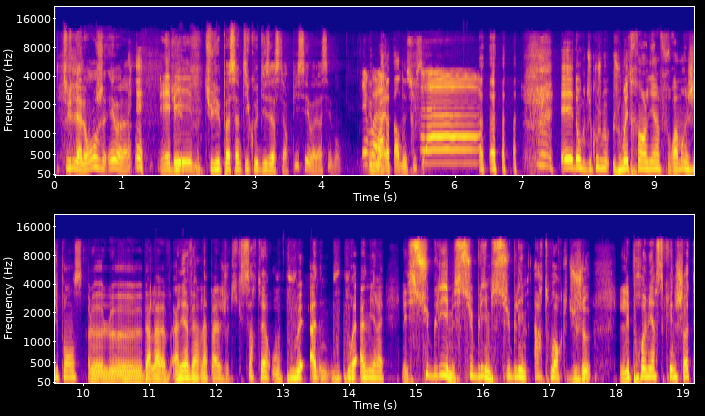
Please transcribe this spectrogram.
Tu l'allonges et voilà. eh bim. Tu lui passes un petit coup de Disaster Peace et voilà, c'est bon. Et voilà. Voilà. Et donc du coup je, vous mettrai en lien. Faut vraiment que j'y pense. Le, le vers la, un lien vers la page Kickstarter où vous pouvez vous pourrez admirer les sublimes sublimes sublimes artwork du jeu, les premières screenshots,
